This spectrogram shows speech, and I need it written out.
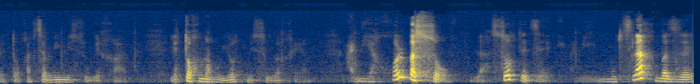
לתוך עצמים מסוג אחד, לתוך מהויות מסוג אחר. אני יכול בסוף לעשות את זה, אם אני מוצלח בזה,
